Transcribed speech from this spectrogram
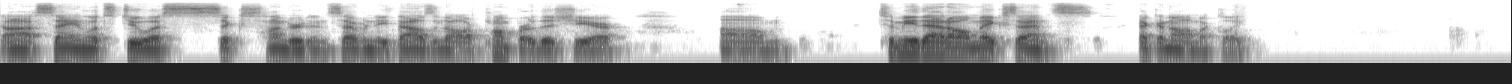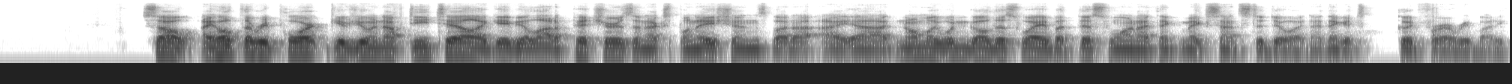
uh, saying let's do a $670,000 pumper this year, um, to me, that all makes sense economically. So I hope the report gives you enough detail. I gave you a lot of pictures and explanations, but I uh, normally wouldn't go this way, but this one I think makes sense to do it. And I think it's good for everybody.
